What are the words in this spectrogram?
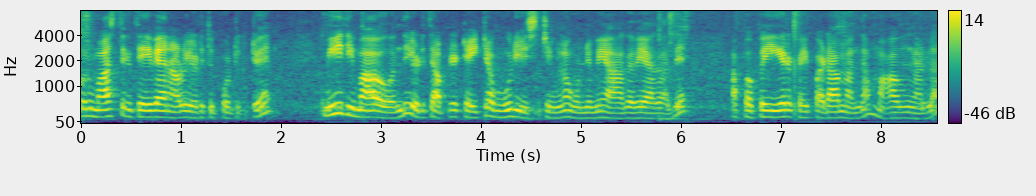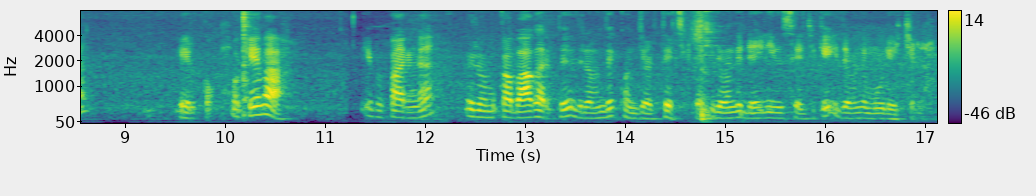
ஒரு மாதத்துக்கு தேவையான அளவு எடுத்து போட்டுக்கிட்டு மீதி மாவை வந்து எடுத்து அப்படியே டைட்டாக மூடி வச்சிட்டிங்களா ஒன்றுமே ஆகவே ஆகாது. அப்பப்போ ஈரக்கை படாமல் இருந்தால் மாவு நல்லா இருக்கும். ஓகேவா இப்போ பாருங்கள் இதில் முக்கால் பாகம் இருக்குது இதில் வந்து கொஞ்சம் எடுத்து வச்சுக்கிட்டேன் இதை வந்து டெய்லி யூசேஜுக்கு இதை வந்து மூடி வச்சிடலாம்.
